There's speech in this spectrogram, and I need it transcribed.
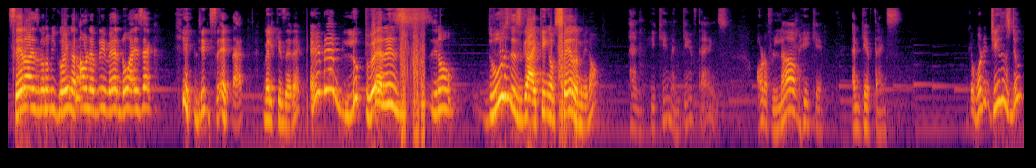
Sarah is going to be going around everywhere. No, Isaac. He didn't say that, Melchizedek. Abraham looked, where is, you know, who's this guy, king of Salem, you know? And he came and gave thanks. Out of love, he came and gave thanks. Okay, what did Jesus do?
